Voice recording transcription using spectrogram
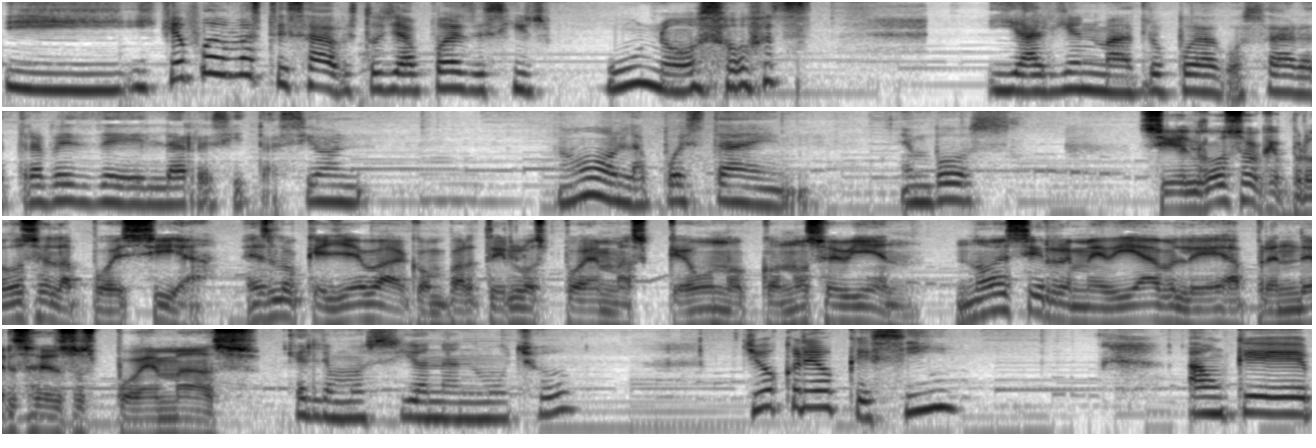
¿Y, qué poemas te sabes? Tú ya puedes decir uno o dos y alguien más lo pueda gozar a través de la recitación, ¿no? O la puesta en, en voz. Si el gozo que produce la poesía es lo que lleva a compartir los poemas que uno conoce bien, ¿no es irremediable aprenderse esos poemas? Que le emocionan mucho. Yo creo que sí, aunque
